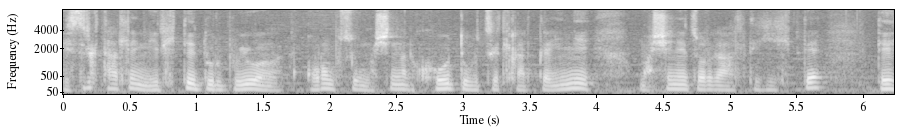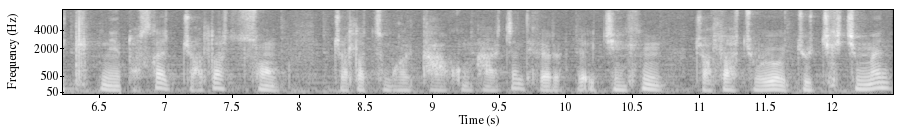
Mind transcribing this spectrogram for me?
Эсрэг талын эрэгтэй дүр буюу гурван бүсгүй машинаар хөөдөг үзэгдэл гардаг. Эний машины зураг авалтыг хийхдээ дээдлэлт нь тусгай жолооч сун жолоодсон байгааг та бүхэн харж байна. Тэгэхээр жинхэнэ жолооч буюу жүжигчин маань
